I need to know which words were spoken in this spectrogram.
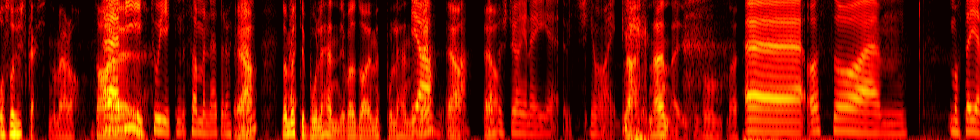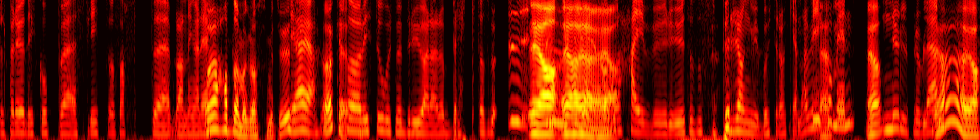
og så husker jeg ikke noe mer, da. Da, Eh, vi to gikk sammen ned til dere. Ja. da møtte vi Ole Henry. Var det da vi møtte Ole Henry? Ja, ja. Det var første gangen jeg visste ikke hvem han var. jeg. Nei, nei, nei, ikke sånn Nei. Eh, og så em, måtte jeg hjelpe deg å drikke opp eh, sprit- og saftblandinga Å, di. jeg hadde med glasset mitt ut? Ja, ja. Ok. Så vi sto bort med brua der og brekte oss. bare, Ja, ja, ja, ja, ja. Og så heiv vi det ut, og så sprang vi bort til dere. Og vi Ja. kom inn. Ja, Null problem. ja, ja. ja.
